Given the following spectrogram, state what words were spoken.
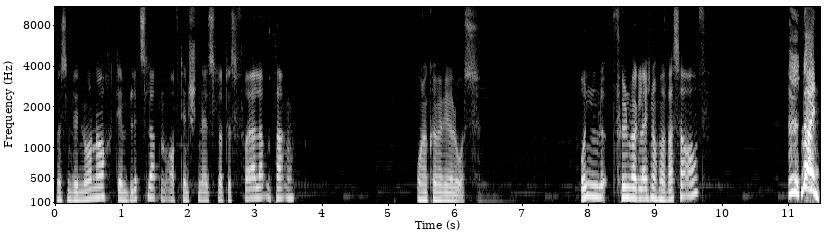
müssen wir nur noch den Blitzlappen auf den Schnellslot des Feuerlappen packen. Und dann können wir wieder los. Unten füllen wir gleich nochmal Wasser auf. Nein!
